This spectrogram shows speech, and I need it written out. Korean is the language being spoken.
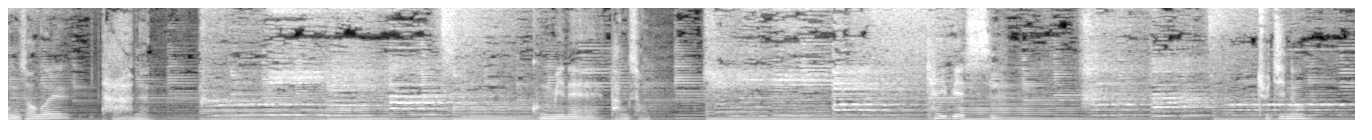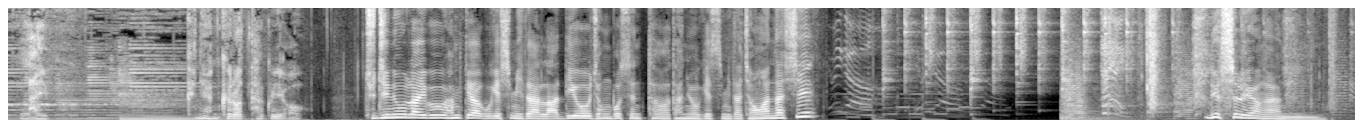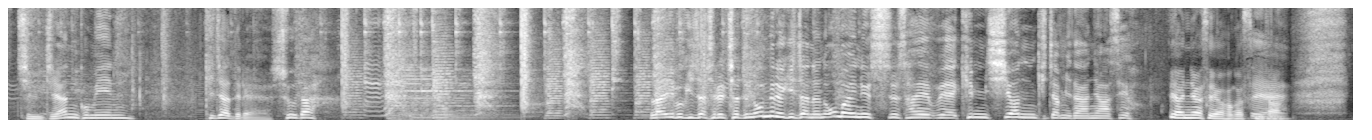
정성을 다하는 국민의 방송 KBS 주진우 라이브 그냥 그렇다고요. 주진우 라이브 함께하고 계십니다. 라디오 정보센터 다녀오겠습니다. 정한나 씨. 뉴스를 향한 진지한 고민 기자들의 수다 라이브 기자실을 찾은 오늘의 기자는 오마이뉴스 사회부의 김시연 기자입니다. 안녕하세요. 네, 안녕하세요. 반갑습니다. 네,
